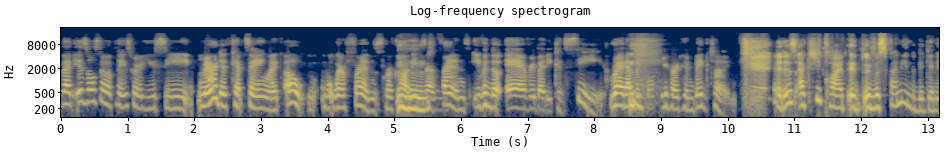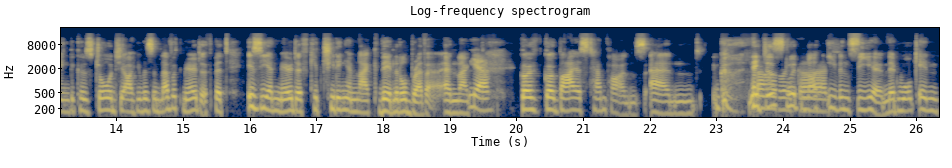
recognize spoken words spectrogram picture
that is also a place where you see Meredith kept saying like, "Oh, we're friends, we're colleagues Mhm. and friends," even though everybody could see right up until she hurt him big time. it is actually quite it, it was funny in the beginning because george yeah he was in love with meredith but izzy and meredith kept treating him like their little brother and like Yeah, go go buy us tampons and they Oh just would God. not even see him they'd walk in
